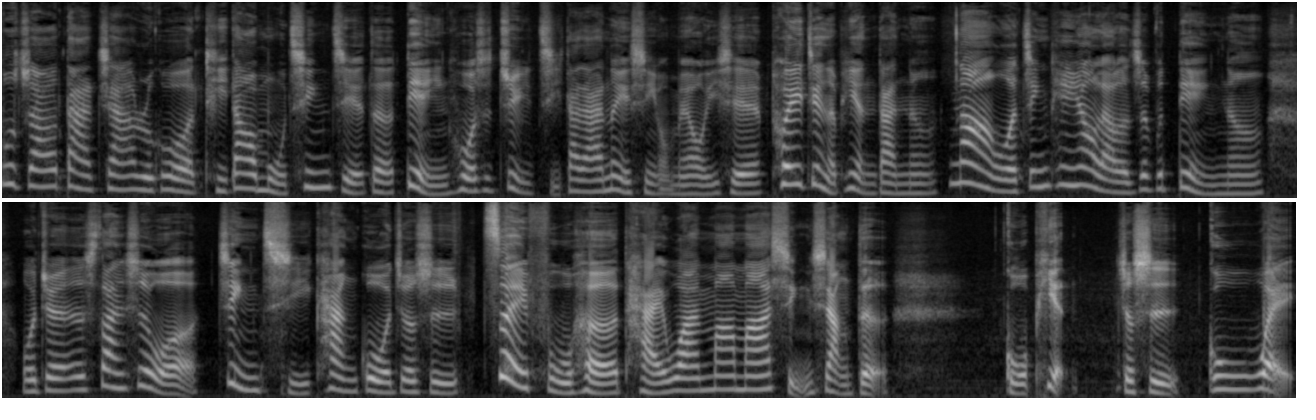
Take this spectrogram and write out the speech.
不知道大家如果提到母亲节的电影或是剧集，大家内心有没有一些推荐的片单呢？那我今天要聊的这部电影呢，我觉得算是我近期看过就是最符合台湾妈妈形象的国片，就是《孤味》。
